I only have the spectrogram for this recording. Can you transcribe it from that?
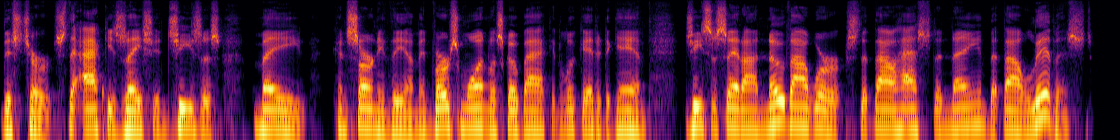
this church, the accusation Jesus made concerning them. In verse 1, let's go back and look at it again. Jesus said, I know thy works, that thou hast a name, that thou livest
